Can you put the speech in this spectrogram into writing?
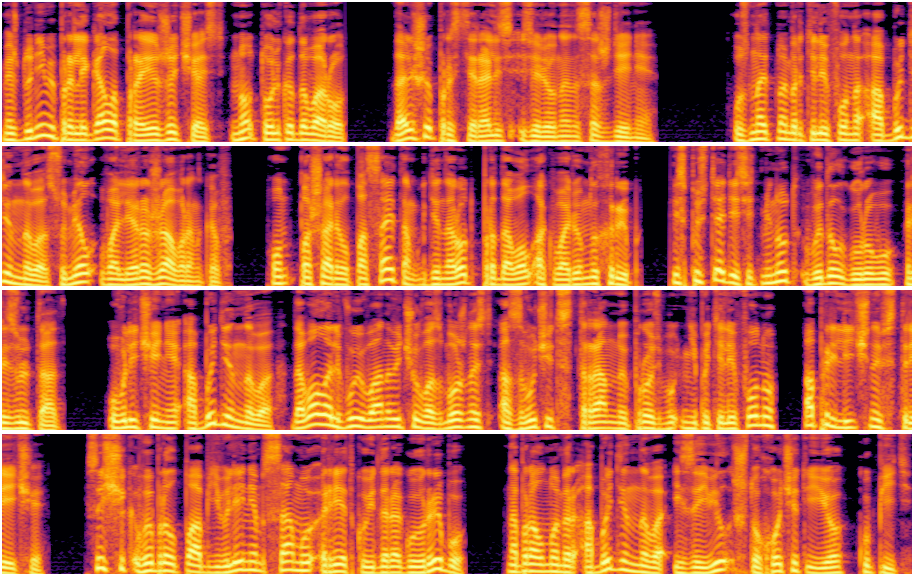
Между ними пролегала проезжая часть, но только до ворот. Дальше простирались зеленые насаждения. Узнать номер телефона обыденного сумел Валера Жаворонков. Он пошарил по сайтам, где народ продавал аквариумных рыб, и спустя 10 минут выдал Гурову результат. Увлечение обыденного давало Льву Ивановичу возможность озвучить странную просьбу не по телефону, а при личной встрече. Сыщик выбрал по объявлениям самую редкую и дорогую рыбу, набрал номер обыденного и заявил, что хочет ее купить.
